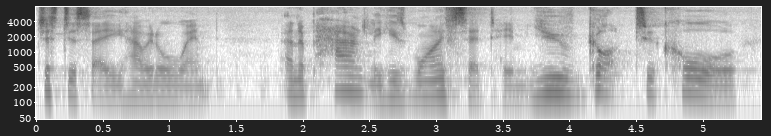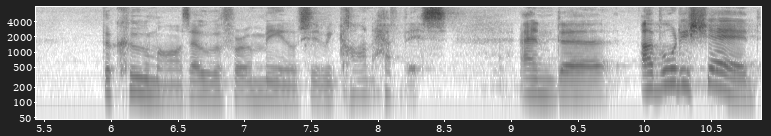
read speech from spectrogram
just to say how it all went. And apparently his wife said to him, You've got to call the Coomars over for a meal. She said, We can't have this. And uh, I've already shared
